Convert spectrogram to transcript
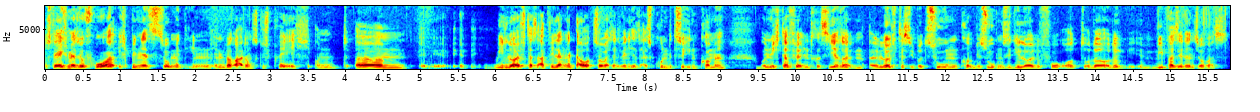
stelle ich mir so vor, ich bin jetzt so mit Ihnen im Beratungsgespräch und ähm, wie läuft das ab? Wie lange dauert sowas? Also wenn ich jetzt als Kunde zu Ihnen komme und mich dafür interessiere, äh, läuft das über Zoom? Besuchen Sie die Leute vor Ort oder, oder wie, wie passiert denn sowas?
